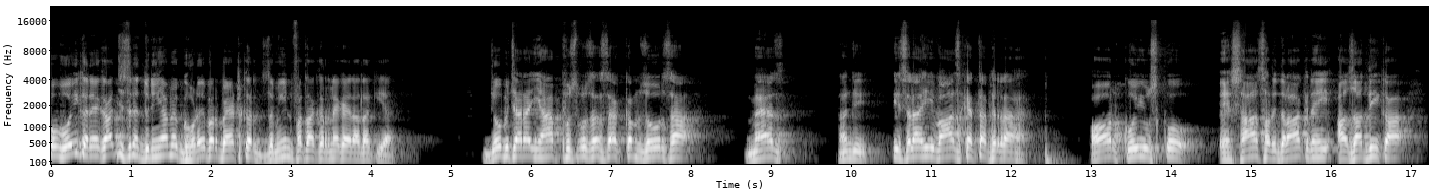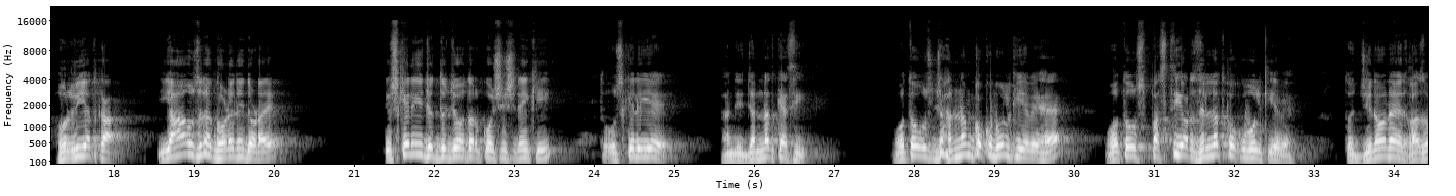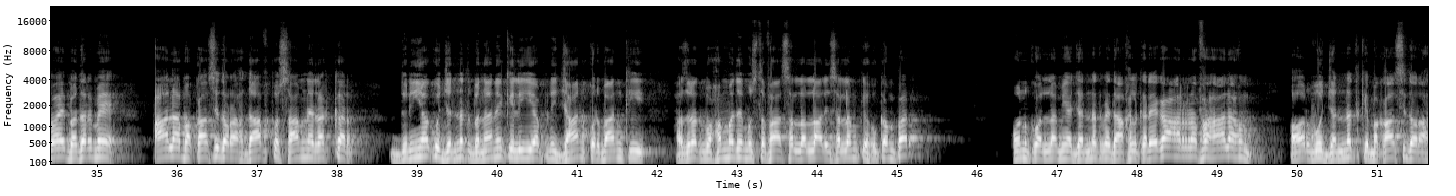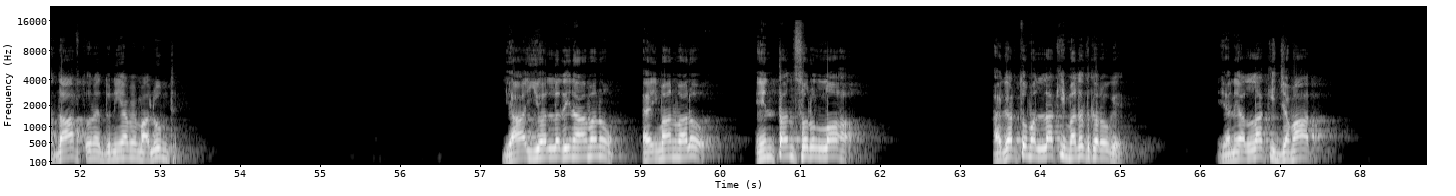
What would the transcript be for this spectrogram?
وہ وہی کرے گا جس نے دنیا میں گھوڑے پر بیٹھ کر زمین فتح کرنے کا ارادہ کیا ہے۔ جو بیچارہ یہاں پھس پھسا سا، کمزور سا، محض ہاں جی اصلاحی واز کہتا پھر رہا ہے۔ اور کوئی اس کو احساس اور ادراک نہیں، آزادی کا، حریت کا۔ یہاں اس نے گھوڑے نہیں دوڑائے۔ اس کے لیے جد وجہد اور کوشش نہیں کی۔ تو اس کے لیے ہاں جی جنت کیسی؟ وہ تو اس جہنم کو قبول کیے ہوئے ہے، وہ تو اس پستی اور ذلت کو قبول کیے ہوئے تو جنہوں نے غزوہ بدر میں اعلیٰ مقاصد اور اہداف کو سامنے رکھ کر دنیا کو جنت بنانے کے لیے اپنی جان قربان کی حضرت محمد مصطفیٰ صلی اللہ علیہ وسلم کے حکم پر ان کو اللہ میاں جنت میں داخل کرے گا۔ عرف عالم اور وہ جنت کے مقاصد اور اہداف تو انہیں دنیا میں معلوم تھے۔ یا یو الدین امن اے ایمان والو، ان تنسر اللہ، اگر تم اللہ کی مدد کرو گے یعنی اللہ کی جماعت،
